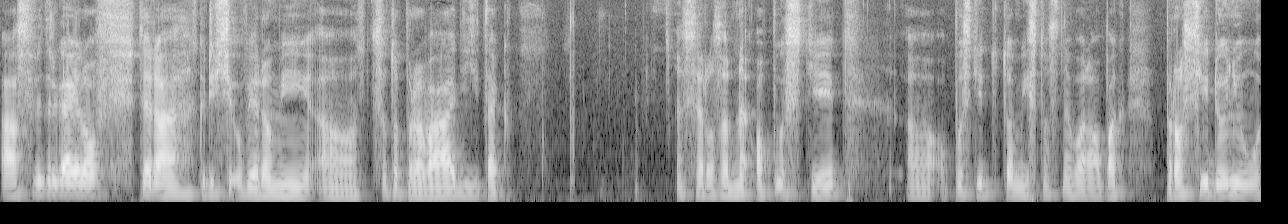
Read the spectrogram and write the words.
A Svidrgajlov, teda, když si uvědomí, co to provádí, tak se rozhodne opustit, opustit tuto místnost nebo naopak prosí Duňu,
